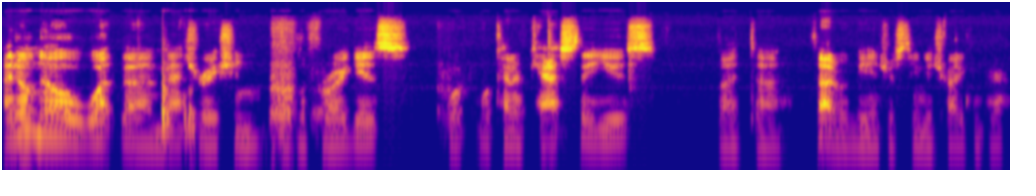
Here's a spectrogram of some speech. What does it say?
I don't know what the maturation of Laphroaig is, what, what kind of cask they use, but uh, thought it would be interesting to try to compare.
